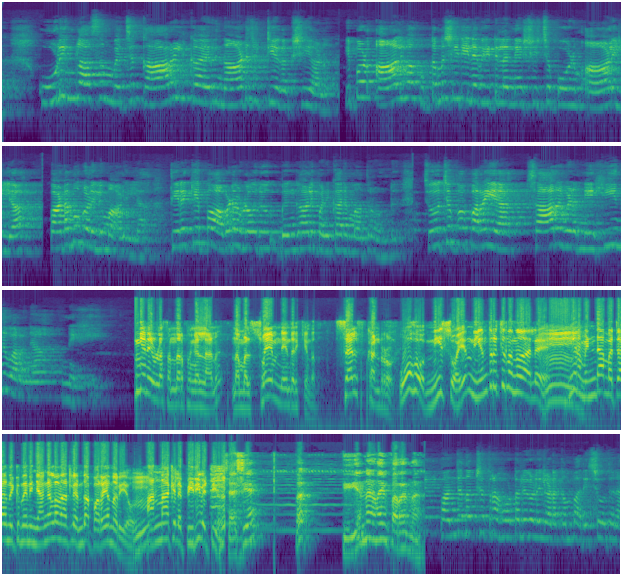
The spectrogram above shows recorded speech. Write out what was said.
കൂളിംഗ് ഗ്ലാസും വെച്ച് കാറിൽ കയറി നാട് ചുറ്റിയ കക്ഷിയാണ്. ഇപ്പോൾ ആലുവ കുട്ടമ്പശ്ശേരിയിലെ വീട്ടിൽ അന്വേഷിച്ചപ്പോഴും ആളില്ല പടമുകളിലും ആളില്ല. തിരക്കിയപ്പോ അവിടെ ഉള്ള ഒരു ബംഗാളി പണിക്കാരൻ മാത്രമുണ്ട്. ചോദിച്ചപ്പോ പറയാ സാർ ഇവിടെ നെഹി എന്ന് പറഞ്ഞ നെഹി. ഇങ്ങനെയുള്ള സന്ദർഭങ്ങളിലാണ് നമ്മൾ സ്വയം നിയന്ത്രിക്കേണ്ടത്. സെൽഫ് കൺട്രോൾ ഓഹോ നീ സ്വയം നിയന്ത്രിച്ചു നിന്നതല്ലേ? ഇങ്ങനെ മിണ്ടാൻ പറ്റാതെ നിൽക്കുന്നതിന് ഞങ്ങളുടെ നാട്ടിൽ എന്താ പറയാന്നറിയോ? അണ്ണാക്കിലെ പിരിവെട്ടി. ശശിയെ? ഈ എന്നാണ് ഈ പറയുന്നത് പഞ്ചനക്ഷത്ര ഹോട്ടലുകളിലടക്കം പരിശോധന.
